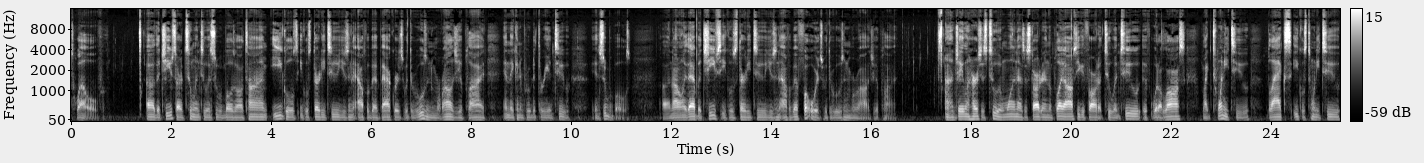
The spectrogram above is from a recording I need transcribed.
12. Uh, the Chiefs are 2 and 2 in Super Bowls all time. Eagles equals 32 using the alphabet backwards with the rules of numerology applied, and they can improve to 3 and 2 in Super Bowls. Uh, not only that, but Chiefs equals 32 using alphabet forwards with the rules and numerology applied. Uh, Jalen Hurts is two and one as a starter in the playoffs. He could fall to two and two if with a loss, like 22. Blacks equals 22.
